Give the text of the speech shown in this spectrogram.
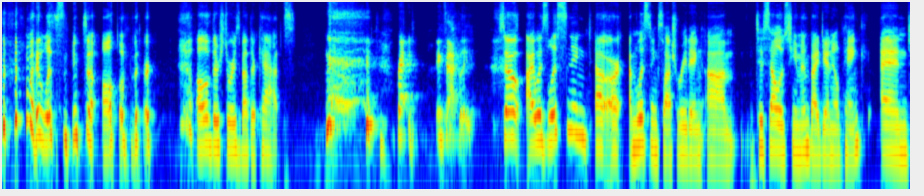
by listening to all of their all of their stories about their cats. right, exactly. So I was listening, uh, or I'm listening slash reading um, "To Sell Is Human" by Daniel Pink, and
